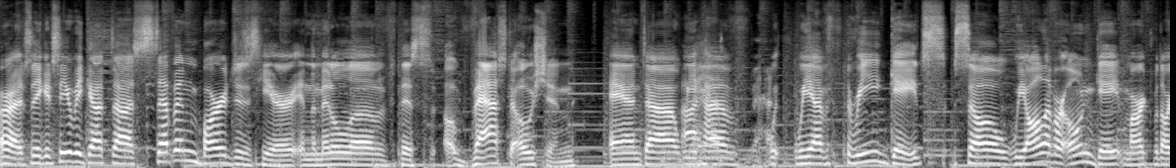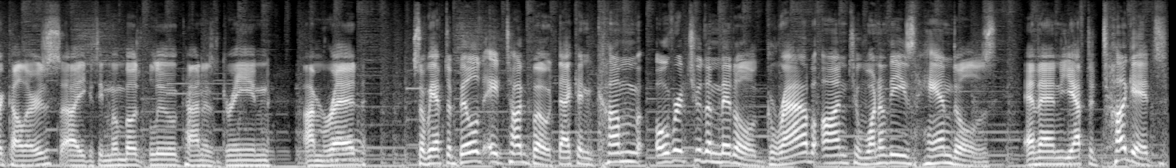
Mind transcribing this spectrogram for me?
All right, so you can see we got uh, seven barges here in the middle of this uh, vast ocean, and uh, we Ah, have we, we have three gates. So we all have our own gate marked with our colors. Uh, you can see Moonbo's blue, Kana's green, I'm red. So we have to build a tugboat that can come over to the middle, grab onto one of these handles, and then you have to tug it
